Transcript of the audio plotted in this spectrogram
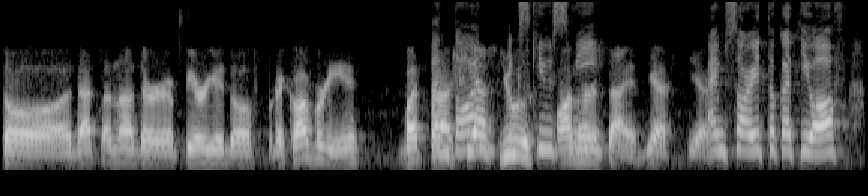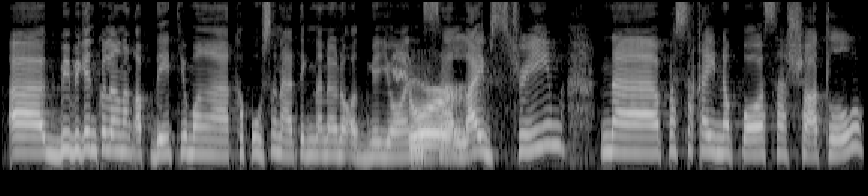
So that's another period of recovery. But uh, she Anton, has youth excuse on me. her side. Yes, yes. I'm sorry to cut you off. Ah, bibigyan ko lang ng update yung mga kapuso nating nanonood ngayon Sure. sa live stream na pasakay na po sa shuttle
